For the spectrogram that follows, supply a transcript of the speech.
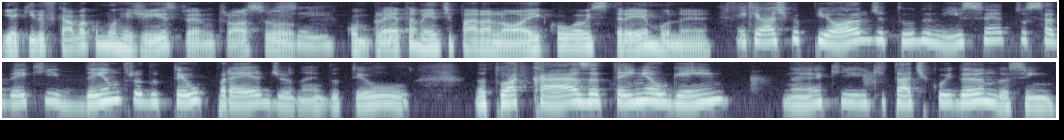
e aquilo ficava como registro, era um troço Sim. completamente paranoico ao extremo, né? É que eu acho que o pior de tudo nisso é tu saber que dentro do teu prédio, né, do teu, da tua casa, tem alguém né, que, que tá te cuidando, assim.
